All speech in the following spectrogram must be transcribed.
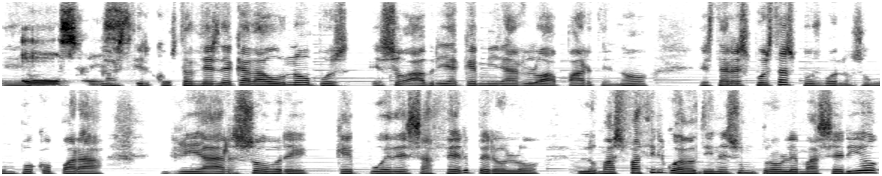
eh, las circunstancias de cada uno, pues eso habría que mirarlo aparte, ¿no? Estas respuestas, pues bueno, son un poco para guiar sobre qué puedes hacer, pero lo, lo más fácil cuando tienes un problema serio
